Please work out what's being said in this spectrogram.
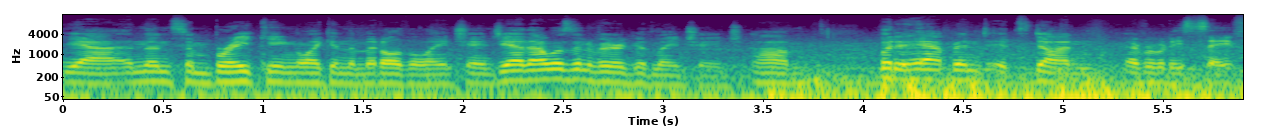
yeah, and then some braking like in the middle of the lane change. Yeah, that wasn't a very good lane change. Um, but it happened, it's done, everybody's safe.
